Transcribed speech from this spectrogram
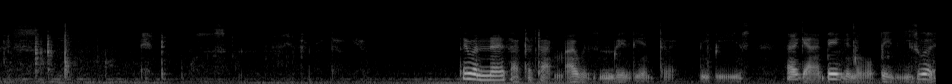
nice. It was nice, I. They were nice at the time. I wasn't really into BBs. And again, I barely know what BBs were.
